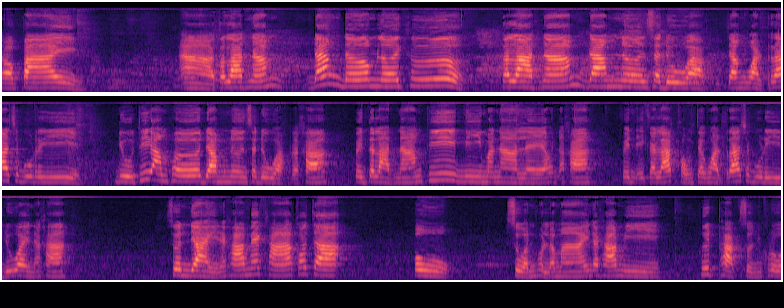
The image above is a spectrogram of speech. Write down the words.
ต่อไปอ่าตลาดน้ำดั้งเดิมเลยคือ ตลาดน้ำดำเนินสะดวก จังหวัดราชบุรี อยู่ที่อำเภอดำเนินสะดวกนะคะ เป็นตลาดน้ำที่มีมานานแล้วนะคะ เป็นเอกลักษณ์ของจังหวัดราชบุรีด้วยนะคะ ส่วนใหญ่นะคะแม่ค้าก็จะปลูกสวนผลไม้นะคะ มีพืชผักสวนครัว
